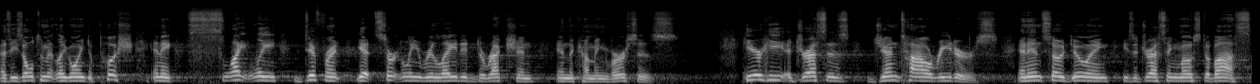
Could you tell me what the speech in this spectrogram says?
as he's ultimately going to push in a slightly different, yet certainly related direction in the coming verses. Here he addresses Gentile readers, and in so doing, he's addressing most of us.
